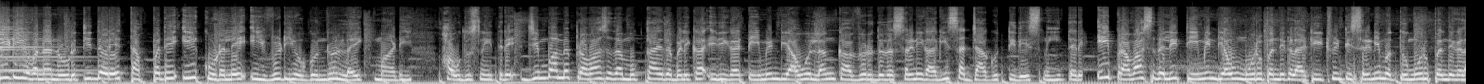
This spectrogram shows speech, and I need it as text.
ವಿಡಿಯೋವನ್ನ ನೋಡುತ್ತಿದ್ದರೆ ತಪ್ಪದೇ ಈ ಕೂಡಲೇ ಈ ವಿಡಿಯೋಗೊಂದು ಲೈಕ್ ಮಾಡಿ. ಹೌದು ಸ್ನೇಹಿತರೆ ಜಿಂಬಾಂಬೆ ಪ್ರವಾಸದ ಮುಕ್ತಾಯದ ಬಳಿಕ ಇದೀಗ ಟೀಂ ಇಂಡಿಯಾವು ಲಂಕಾ ವಿರುದ್ಧದ ಸರಣಿಗಾಗಿ ಸಜ್ಜಾಗುತ್ತಿದೆ. ಸ್ನೇಹಿತರೆ, ಈ ಪ್ರವಾಸದಲ್ಲಿ ಟೀಂ ಇಂಡಿಯಾವು ಮೂರು ಪಂದ್ಯಗಳ ಟಿ ಟ್ವೆಂಟಿ ಸರಣಿ ಮತ್ತು ಮೂರು ಪಂದ್ಯಗಳ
